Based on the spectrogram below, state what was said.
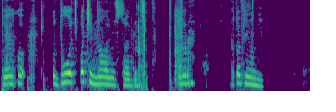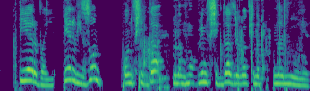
то я его дочь очень много юзабил. Норм. Картофель на мне. Первый, первый зон, он всегда, він всегда взрывался на, на мине.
